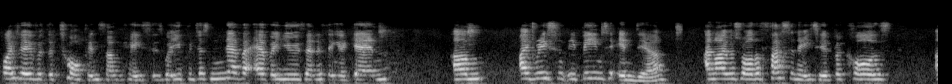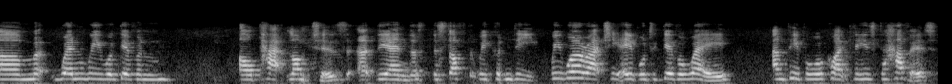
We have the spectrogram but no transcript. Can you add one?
quite over the top in some cases, where you can just never ever use anything again. Um, I've recently been to India, and I was rather fascinated because um, when we were given our pat lunches at the end, the, the, stuff that we couldn't eat, we were actually able to give away, and people were quite pleased to have it.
